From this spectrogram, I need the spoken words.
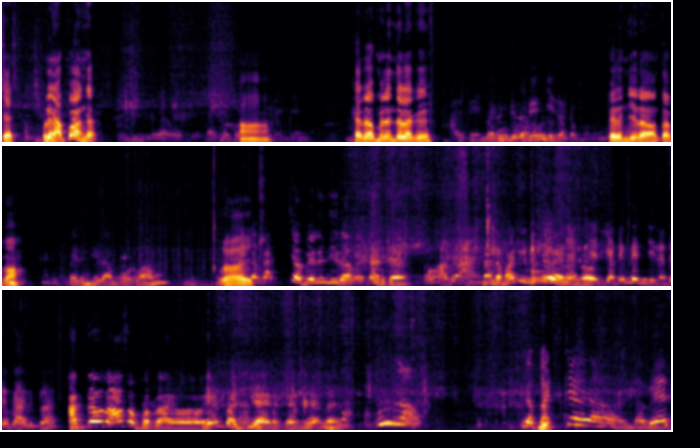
சரி. பிள்ளை அப்பா அங்கே? ஆ. கருவேப்பிலை எந்த அளவுக்கு? பெருஞ்சீரகம் பெருஞ்சீரகம் தான். ஆ. பெருஞ்சீரம் போடுவோம் ரைட் அத்தை ஒரு ஆசைப்படுறாயோ ஏன் பச்சையா இந்த பச்சை இந்த வேசண்ட கலை பார்த்தீங்களா பச்சை ரசனுக்கு பச்சை கலர் ஆ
